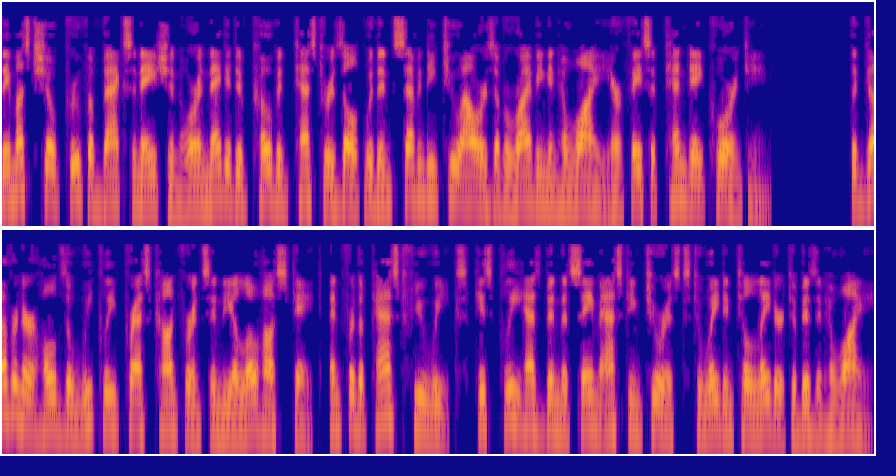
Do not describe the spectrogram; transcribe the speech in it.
they must show proof of vaccination or a negative COVID test result within 72 hours of arriving in Hawaii or face a 10-day quarantine. The governor holds a weekly press conference in the Aloha State, and for the past few weeks, his plea has been the same asking tourists to wait until later to visit Hawaii.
